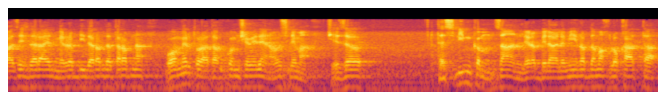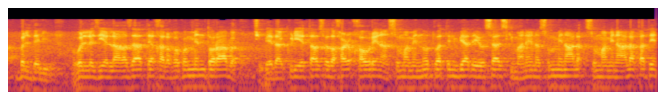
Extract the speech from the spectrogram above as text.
واضح دلائل من ربي د رب د طرفنا و امر تر تحکم شوی دی نو مسلمه چې زه تسلیم کم ځان لرب العالمین رب د مخلوقات ته بل دلیل هو الذی الله غزاد خلقکم من تراب چې پیدا کړی تاسو د خورینا ثم من نطفه بیا د یوساس کی معنی نه ثم من عل ثم من علقه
